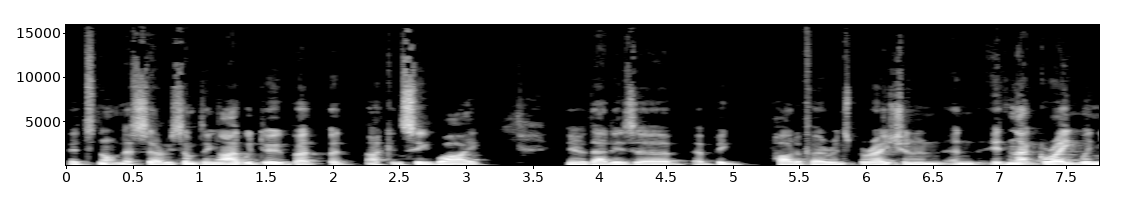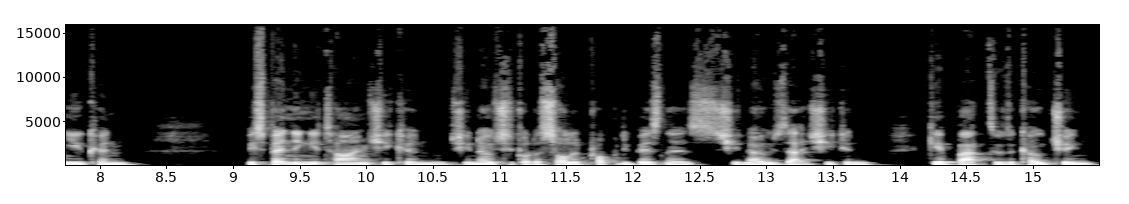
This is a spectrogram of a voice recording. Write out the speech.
It's not necessarily something I would do, but, but I can see why you know that is a, a big part of her inspiration and and isn't that great when you can be spending your time. She can she knows she's got a solid property business. She knows that she can give back through the coaching.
